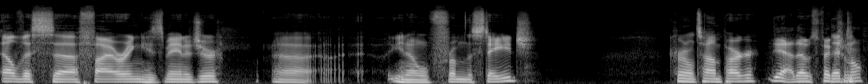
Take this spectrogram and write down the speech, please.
Elvis uh, firing his manager, uh, you know, from the stage. Colonel Tom Parker. Yeah, that was fictional. That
